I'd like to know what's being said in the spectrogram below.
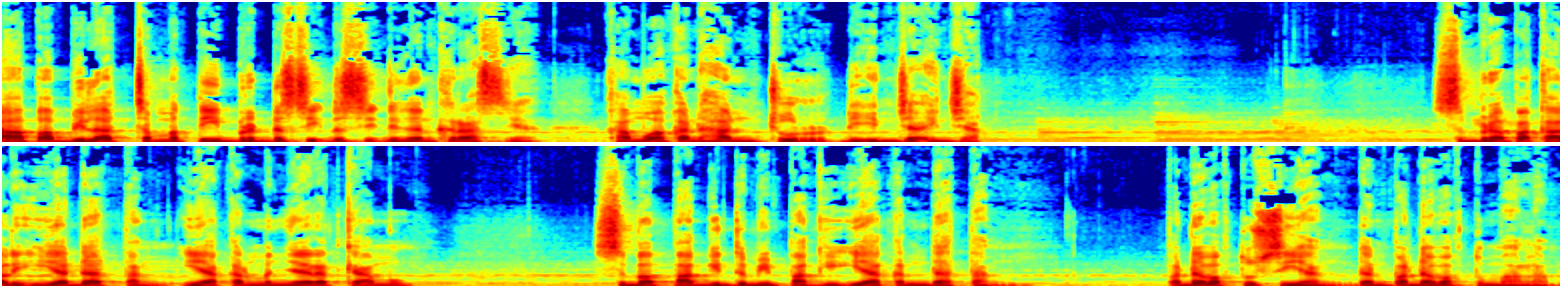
Apabila cemeti berdesik-desik dengan kerasnya, kamu akan hancur diinjak-injak. Seberapa kali ia datang, ia akan menyeret kamu. Sebab pagi demi pagi ia akan datang, pada waktu siang dan pada waktu malam.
